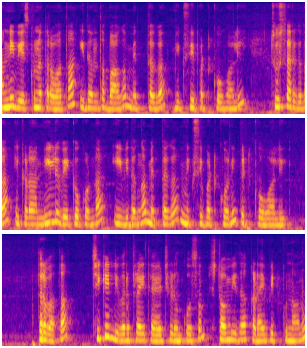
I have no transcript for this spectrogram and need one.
అన్నీ వేసుకున్న తర్వాత ఇదంతా బాగా మెత్తగా మిక్సీ పట్టుకోవాలి. చూస్తారు కదా ఇక్కడ నీళ్ళు వేకోకుండా ఈ విధంగా మెత్తగా మిక్సీ పట్టుకొని పెట్టుకోవాలి. తర్వాత చికెన్ లివర్ ఫ్రై తయారు చేయడం కోసం స్టవ్ మీద కడాయి పెట్టుకున్నాను.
